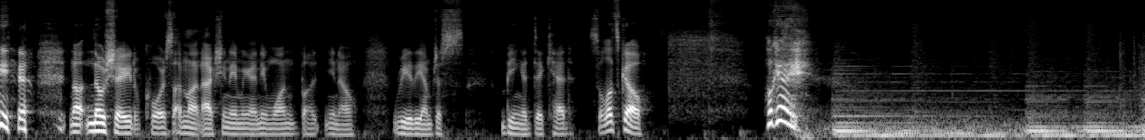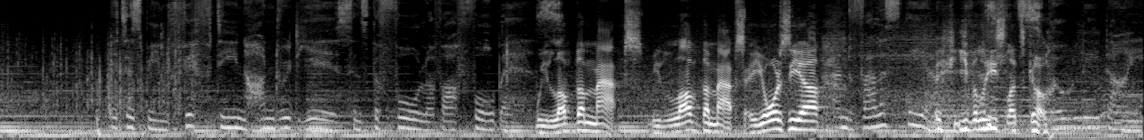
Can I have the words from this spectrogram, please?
not no shade, of course. I'm not actually naming anyone, but you know, really, I'm just being a dickhead. So let's go. Okay. It has been 1500 years since the fall of our forebears. We love the maps. We love the maps. Eorzea. And Valisthea. Ivalice, let's go. Slowly dying.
